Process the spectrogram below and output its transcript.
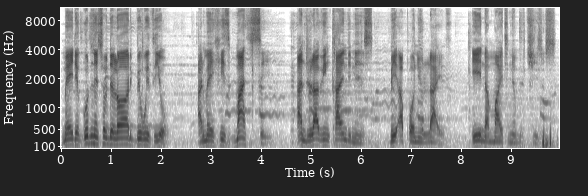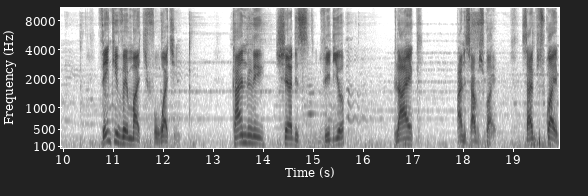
May the goodness of the Lord be with you, and may His mercy and loving kindness be upon your life in the mighty name of Jesus. Thank you very much for watching. Kindly share this video, like and subscribe. Subscribe,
